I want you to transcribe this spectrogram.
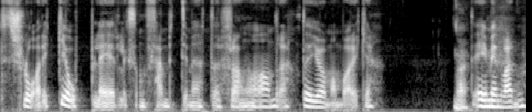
slår ikke opp leir liksom 50 meter fra noen andre. Det gjør man bare ikke. Nei. Det er i min verden.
